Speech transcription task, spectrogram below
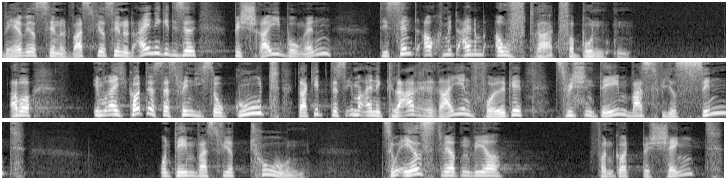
wer wir sind und was wir sind. Und einige dieser Beschreibungen, die sind auch mit einem Auftrag verbunden. Aber im Reich Gottes, das finde ich so gut, da gibt es immer eine klare Reihenfolge zwischen dem, was wir sind und dem, was wir tun. Zuerst werden wir von Gott beschenkt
